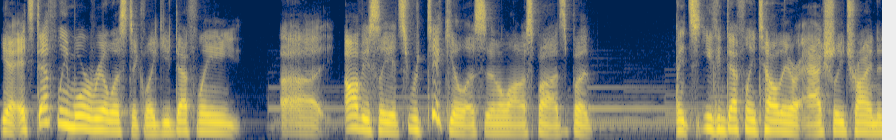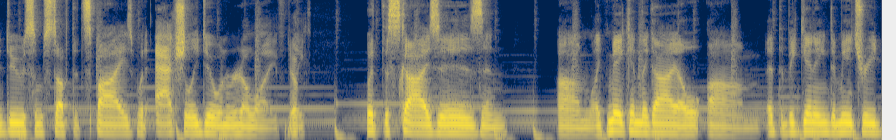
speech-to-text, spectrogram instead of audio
Yeah, it's definitely more realistic. Like you definitely, uh, obviously, it's ridiculous in a lot of spots, but it's you can definitely tell they are actually trying to do some stuff that spies would actually do in real life, yep. like with disguises and um, like making the guy um, at the beginning, Dimitri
